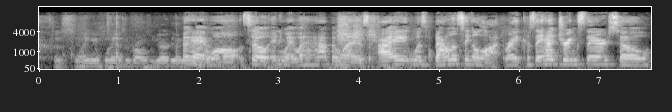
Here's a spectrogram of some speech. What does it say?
Just slinging plants across the goddamn. Okay, well, so anyway, what happened was I was balancing a lot, right? Because they had drinks there, so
